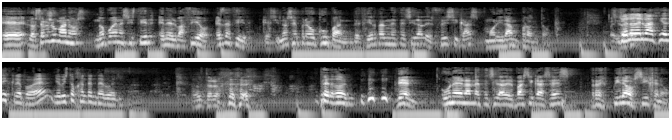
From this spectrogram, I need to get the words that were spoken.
eh, los seres humanos no pueden existir en el vacío, es decir, que si no se preocupan de ciertas necesidades físicas, morirán pronto. Yo lo del vacío discrepo, ¿eh? Yo he visto gente en Teruel. Perdón. Bien, una de las necesidades básicas es respira oxígeno.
